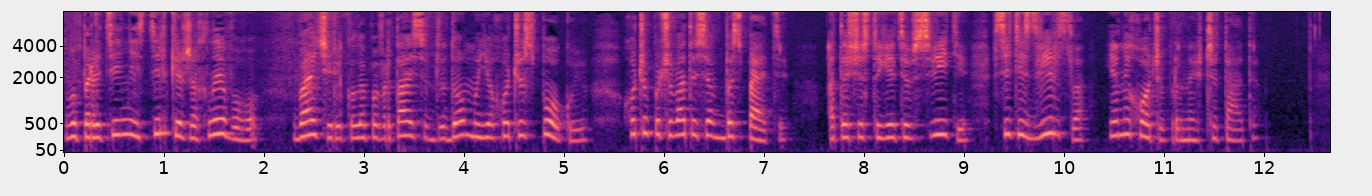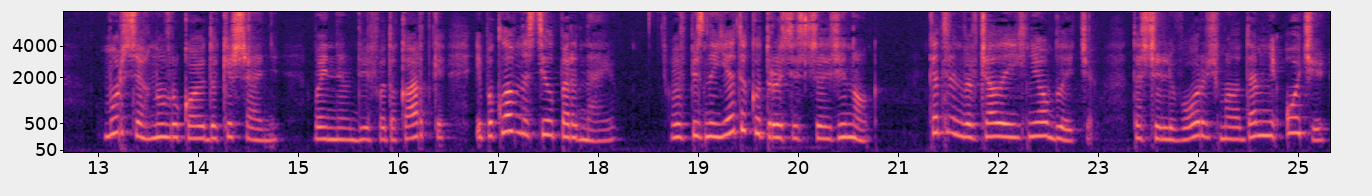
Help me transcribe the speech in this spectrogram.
в операційній стільки жахливого. Ввечері, коли повертаюся додому, я хочу спокою, хочу почуватися в безпеці. А те, що стається в світі, всі ті звірства, я не хочу про них читати. Мур сягнув рукою до кишені, вийняв дві фотокартки і поклав на стіл перед нею. Ви впізнаєте котрусь із цих жінок? Кетрін вивчала їхні обличчя, та що ліворуч мала темні очі,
